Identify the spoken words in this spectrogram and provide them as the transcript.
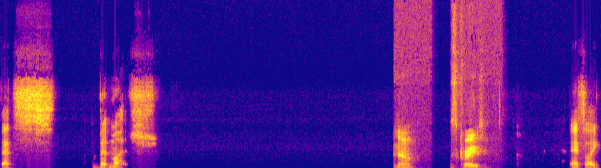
that's a bit much. No, it's crazy. And it's like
